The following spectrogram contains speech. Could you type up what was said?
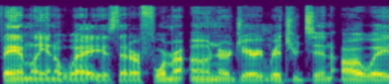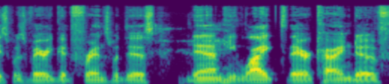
family in a way. Is that our former owner Jerry Richardson always was very good friends with this them. He liked their kind of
